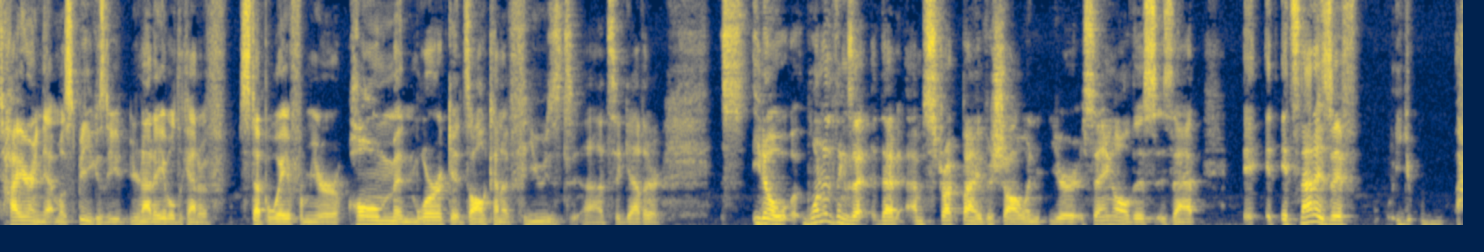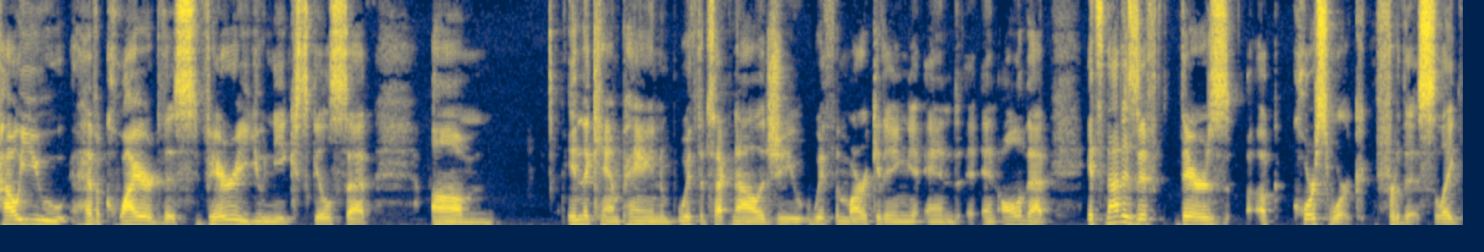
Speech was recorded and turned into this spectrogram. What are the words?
tiring that must be because you, are not able to kind of step away from your home and work. It's all kind of fused uh, together. You know, one of the things that, that I'm struck by, Vishal, when you're saying all this is that it, it's not as if you, how you have acquired this very unique skill set um, in the campaign with the technology, with the marketing, and and all of that it's not as if there's a coursework for this. Like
